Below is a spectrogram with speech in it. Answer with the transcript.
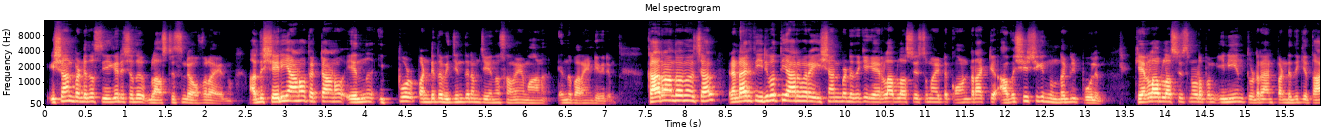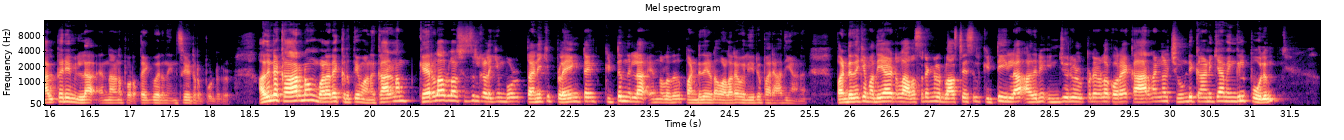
ഇഷാൻ പണ്ഡിത സ്വീകരിച്ചത് ബ്ലാസ്റ്റേഴ്സിന്റെ ഓഫറായിരുന്നു അത് ശരിയാണോ തെറ്റാണോ എന്ന് ഇപ്പോൾ പണ്ഡിത വിചിന്തനം ചെയ്യുന്ന സമയമാണ് എന്ന് പറയേണ്ടി വരും. കാരണം എന്താണെന്ന് വെച്ചാൽ രണ്ടായിരത്തി ഇരുപത്തി ആറ് വരെ ഇഷാൻ പണ്ഡിതയ്ക്ക് കേരള ബ്ലാസ്റ്റേഴ്സുമായിട്ട് കോൺട്രാക്ട് അവശേഷിക്കുന്നുണ്ടെങ്കിൽ പോലും കേരള ബ്ലാസ്റ്റേഴ്സിനോടൊപ്പം ഇനിയും തുടരാൻ പണ്ഡിതയ്ക്ക് താല്പര്യമില്ല എന്നാണ് പുറത്തേക്ക് വരുന്ന ഇൻസൈഡ് റിപ്പോർട്ടുകൾ അതിന്റെ കാരണവും വളരെ കൃത്യമാണ്. കാരണം കേരള ബ്ലാസ്റ്റേഴ്സിൽ കളിക്കുമ്പോൾ തനിക്ക് പ്ലേയിങ് ടൈം കിട്ടുന്നില്ല എന്നുള്ളത് പണ്ഡിതയുടെ വളരെ വലിയൊരു പരാതിയാണ്. പണ്ഡിതയ്ക്ക് മതിയായിട്ടുള്ള അവസരങ്ങൾ ബ്ലാസ്റ്റേഴ്സിൽ കിട്ടിയില്ല. അതിന് ഇഞ്ചുറി ഉൾപ്പെടെയുള്ള കുറേ കാരണങ്ങൾ ചൂണ്ടിക്കാണിക്കാമെങ്കിൽ പോലും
